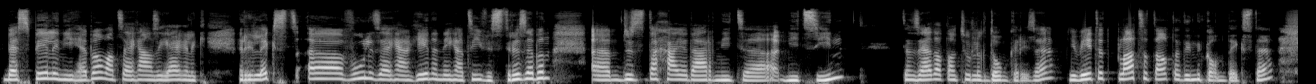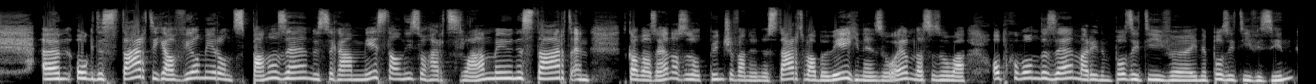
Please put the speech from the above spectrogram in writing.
bij spelen niet hebben, want zij gaan zich eigenlijk relaxed uh, voelen. Zij gaan geen negatieve stress hebben. Um, dus dat ga je daar niet, uh, niet zien. Tenzij dat natuurlijk donker is. Hè? Je weet het, plaats het altijd in de context. Hè? Um, ook de staart die gaat veel meer ontspannen zijn. Dus ze gaan meestal niet zo hard slaan met hun staart. En het kan wel zijn dat ze zo het puntje van hun staart wat bewegen en zo. Hè? Omdat ze zo wat opgewonden zijn, maar in een positieve, in een positieve zin.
